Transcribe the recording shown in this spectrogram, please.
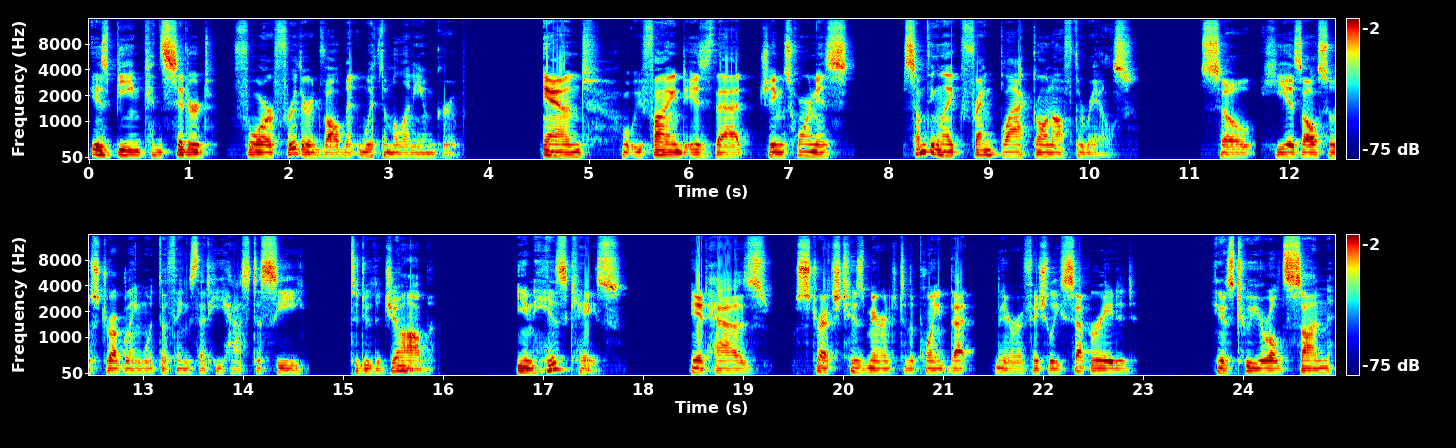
is being considered for further involvement with the Millennium Group. And what we find is that James Horn is something like Frank Black gone off the rails. So he is also struggling with the things that he has to see to do the job. In his case, it has stretched his marriage to the point that they are officially separated. His two year old son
